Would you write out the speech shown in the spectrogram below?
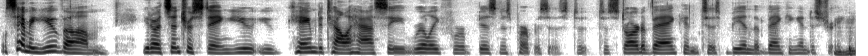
Well, Sammy, you've um, you know, it's interesting. You you came to Tallahassee really for business purposes to to start a bank and to be in the banking industry. Mm-hmm.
